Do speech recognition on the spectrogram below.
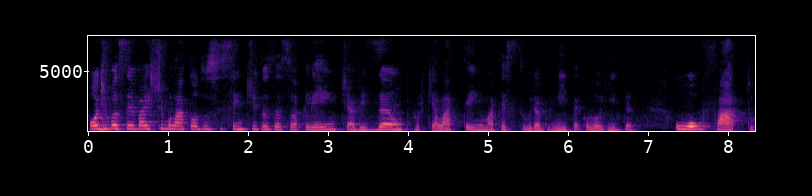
onde você vai estimular todos os sentidos da sua cliente, a visão, porque ela tem uma textura bonita, colorida, o olfato,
